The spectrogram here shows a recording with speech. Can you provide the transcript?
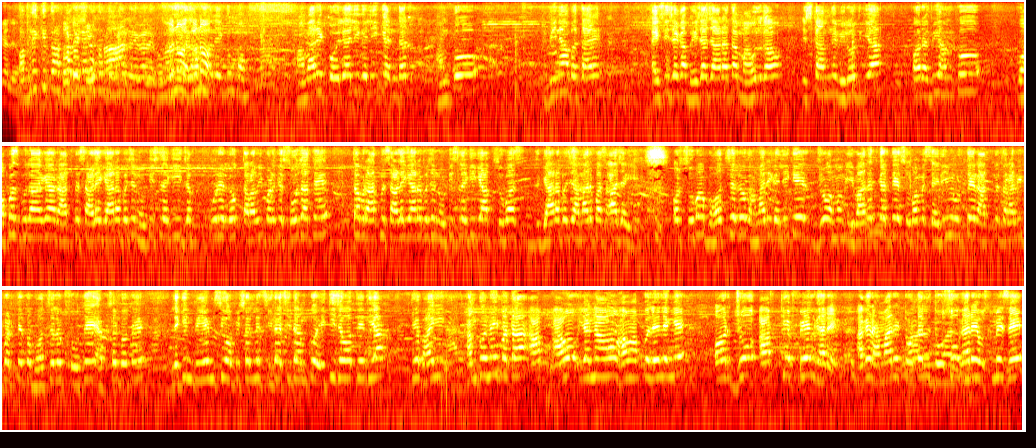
Public की तरफ़ का सुनो सुनो। हमारे कोयलाली गली के अंदर हमको बिना बताए ऐसी जगह भेजा जा रहा था माहौल गाँव। इसका हमने विरोध किया और अभी हमको वापस बुलाया गया। रात में साढ़े ग्यारह बजे नोटिस लगी। जब पूरे लोग तरावी पढ़ के सो जाते हैं, तब रात में साढ़े ग्यारह बजे नोटिस लगी कि आप सुबह ग्यारह बजे हमारे पास आ जाइए। और सुबह बहुत से लोग हमारी गली के जो हम इबादत करते हैं, सुबह में शहरी में उठते हैं, रात में तरावी पढ़ते हैं तो बहुत से लोग सोते हैं एबसेंट होते हैं। लेकिन बीएमसी ऑफिशियल ने सीधा सीधा हमको एक ही जवाब दे दिया कि भाई, हमको नहीं पता आप आओ या ना आओ, हम आपको ले लेंगे। और जो आपके फेल घर है, अगर हमारे टोटल 200 घर है, उसमें से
